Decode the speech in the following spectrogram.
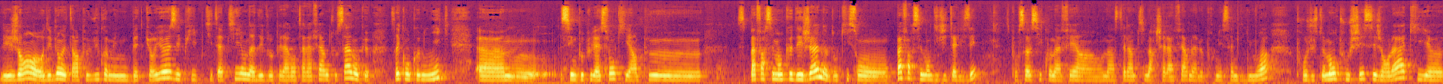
les gens, au début, on était un peu vus comme une bête curieuse, et puis petit à petit, on a développé la vente à la ferme, tout ça. Donc, c'est vrai qu'on communique. c'est une population qui est un peu c'est pas forcément que des jeunes, donc ils sont pas forcément digitalisés. C'est pour ça aussi qu'on a fait, on a installé un petit marché à la ferme là, le premier samedi du mois pour justement toucher ces gens-là qui euh,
